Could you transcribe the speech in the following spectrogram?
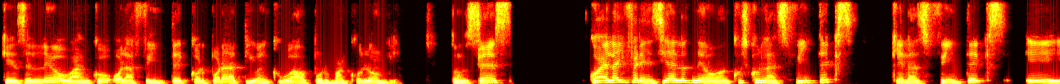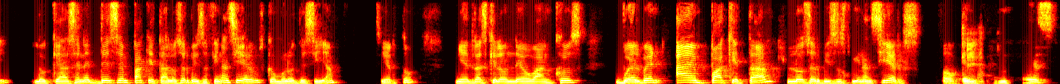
que es el neobanco o la fintech corporativa incubado por Bancolombia. Entonces, ¿cuál es la diferencia de los neobancos con las fintechs? que las fintechs eh, lo que hacen es desempaquetar los servicios financieros, como los decía, ¿cierto? Mientras que los neobancos vuelven a empaquetar los servicios financieros. Entonces,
